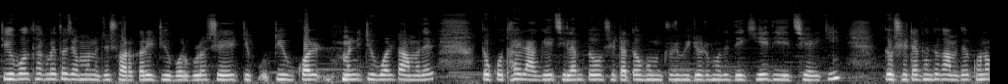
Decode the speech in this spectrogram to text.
টিউবওয়েল থাকলে তো যেমন যে সরকারি টিউবওয়েলগুলো, সেই টিউব কল মানে টিউবওয়েলটা আমাদের তো কোথায় লাগিয়েছিলাম, তো সেটা তো হোম টুর ভিডিওর মধ্যে দেখিয়ে দিয়েছি আর কি। তো সেটা কিন্তু আমাদের কোনো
